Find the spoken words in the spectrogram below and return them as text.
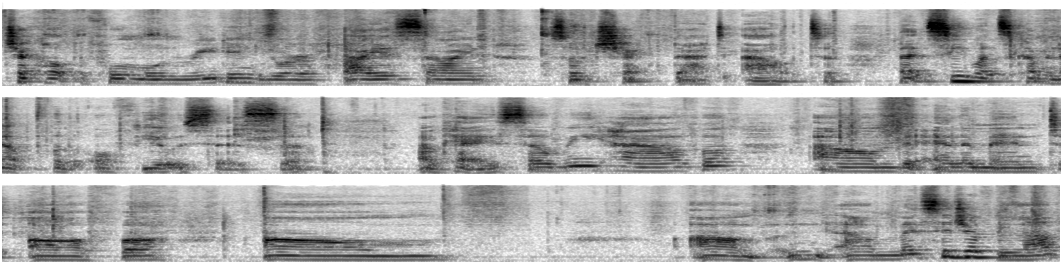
Check out the full moon reading. You're a fire sign, so check that out. Let's see what's coming up for the Ophiuchus. Okay, so we have um, the element of uh, um, a message of love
